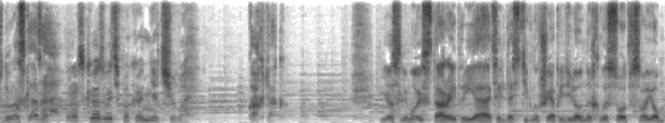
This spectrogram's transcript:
жду рассказа. Рассказывать пока нечего. Как так? Если мой старый приятель, достигнувший определенных высот в своем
